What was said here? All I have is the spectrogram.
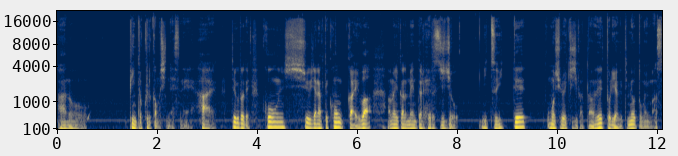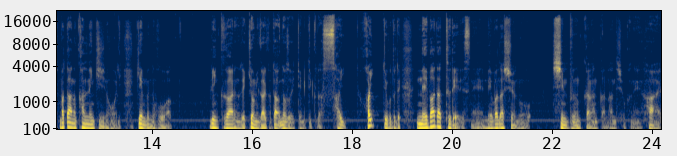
あのピンとくるかもしれないですね。はい。ということで、今週じゃなくて今回はアメリカのメンタルヘルス事情について面白い記事があったので取り上げてみようと思います。またあの関連記事の方に原文の方はリンクがあるので興味がある方は覗いてみてください。はい。ということで、ネバダトゥデイですね。ネバダ州の新聞かなんかなんでしょうかね。はい。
